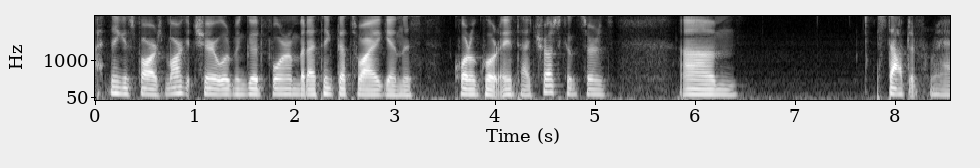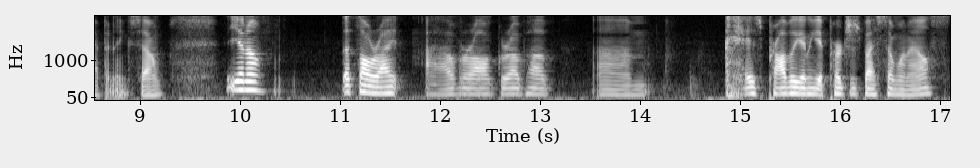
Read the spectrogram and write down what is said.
I think as far as market share, it would have been good for them, but I think that's why again this quote unquote antitrust concerns um, stopped it from happening. So you know that's all right. Uh, overall, Grubhub um, is probably going to get purchased by someone else.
